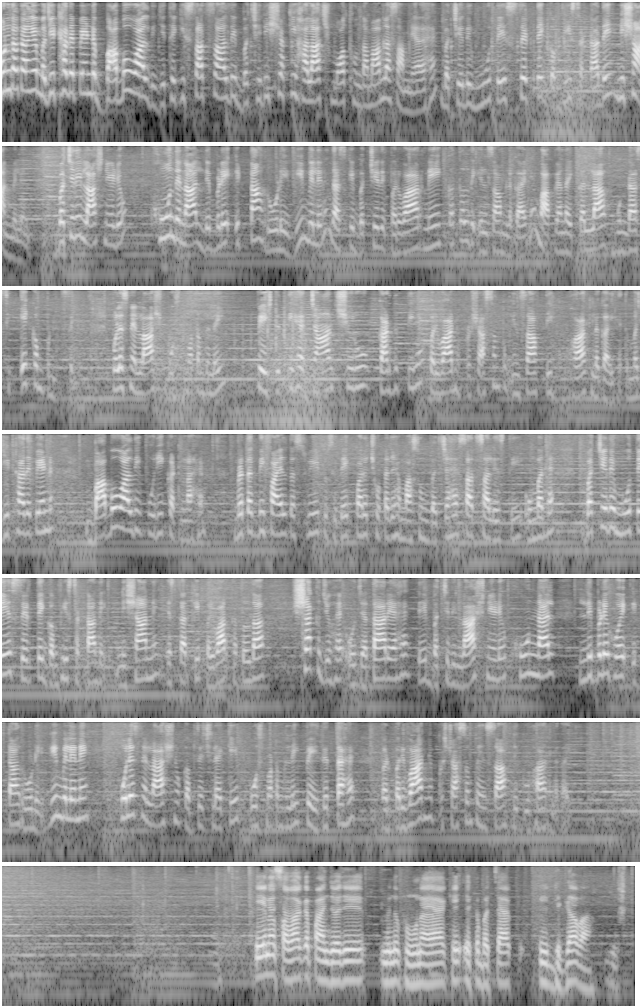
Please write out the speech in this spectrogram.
ਹੁਣ ਗੱਲ ਕਰਾਂਗੇ ਮਜੀਠਾ ਦੇ ਪਿੰਡ ਬਾਬੋਵਾਲ ਦੀ, ਜਿੱਥੇ ਕਿ 7 ਸਾਲ ਦੇ ਬੱਚੇ ਦੀ ਸ਼ੱਕੀ ਹਾਲਾਤ 'ਚ ਮੌਤ ਹੋਣ ਦਾ ਮਾਮਲਾ ਸਾਹਮਣੇ ਆਇਆ ਹੈ। ਬੱਚੇ ਦੇ ਮੂੰਹ ਤੇ ਸਿਰ ਤੇ ਗੰਭੀਰ ਸੱਟਾਂ ਦੇ ਨਿਸ਼ਾਨ ਮਿਲੇ ਬੱਚੇ ਦੀ ਲਾਸ਼ ਨੇੜਿਓ ਖੂਨ ਦੇ ਨਾਲ ਲਿਬੜੇ ਇੱਟਾਂ ਰੋੜੇ ਵੀ ਮਿਲੇ ਨੇ। ਦੱਸ ਕੇ ਬੱਚੇ ਦੇ ਪਰਿਵਾਰ ਨੇ ਕਤਲ ਦੇ ਇਲਜ਼ਾਮ ਲਗਾਏ ਨੇ। ਮਾਪਿਆਂ ਦਾ ਇਕੱਲਾ ਮੁੰਡਾ ਸੀ ਏਕਮਪ੍ਰੀਤ ਸਿੰਘ। ਪੁਲਿਸ ਨੇ ਲਾਸ਼ ਪੋਸਟਮਾਰਟਮ ਦੇ ਲਈ ਭੇਜ ਦਿੱਤੀ ਹੈ। ਜਾਂਚ ਸ਼ੁਰੂ ਕਰ ਦਿੱਤੀ ਹੈ। ਪਰਿਵਾਰ ਨੇ ਪ੍ਰਸ਼ਾਸਨ ਤੋਂ ਇਨਸਾਫ ਦੀ ਗੁਹਾਰ ਲਗਾਈ ਹੈ। ਤੇ ਮਜੀਠਾ ਦੇ ਪਿੰਡ ਬਾਬੋਵਾਲ ਦੀ ਪੂਰੀ ਘਟਨਾ ਹੈ। ਮ੍ਰਿਤਕ ਦੀ ਫਾਈਲ ਤਸਵੀਰ ਤੁਸੀਂ ਦੇਖ ਪਾ ਰਹੇ ਹੋ, ਛੋਟਾ ਜਿਹਾ ਮਾਸੂਮ ਬੱਚਾ ਹੈ। 7 ਸਾਲ ਇਸ ਦੀ ਉਮਰ ਹੈ। ਬੱਚੇ ਦੇ ਮੂੰਹ ਤੇ ਸਿਰ ਤੇ ਗੰਭੀਰ ਸੱਟਾਂ ਦੇ ਨਿਸ਼ਾਨ ਨੇ। ਇਸ ਕਰਕੇ ਪਰਿਵਾਰ ਕਤਲ ਦਾ ਸ਼ੱਕ ਜੋ ਹੈ ਉਹ ਜਤਾ ਰਿਹਾ ਹੈ ਤੇ ਬੱਚੇ ਦੀ ਲਾਸ਼ ਨੇੜੇ ਖੂਨ ਨਾਲ ਲਿਬੜੇ ਹੋਏ ਇੱਟਾਂ ਰੋੜੇ ਵੀ ਮਿਲੇ ਨੇ। ਪੁਲਿਸ ਨੇ ਲਾਸ਼ ਨੂੰ ਕਬਜ਼ੇ 'ਚ ਲੈ ਕੇ ਪੋਸਟਮਾਰਟਮ ਲਈ ਭੇਜ ਦਿੱਤਾ ਹੈ ਪਰ ਪਰਿਵਾਰ ਨੇ ਪ੍ਰਸ਼ਾਸਨ ਤੋਂ ਇਨਸਾਫ ਦੀ ਗੁਹਾਰ ਲਗਾਈ। ਇਹ ਨਾ ਸਵਾ ਕੇ 5 ਵਜੇ ਮੈਨੂੰ ਫੋਨ ਆਇਆ ਕਿ ਇੱਕ ਬੱਚਾ ਕੀ ਡਿੱਗਾ ਵਾ।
